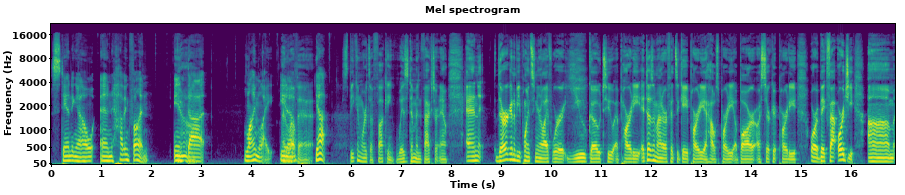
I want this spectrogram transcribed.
standing out and having fun in Yeah. that limelight. You I know? love it. Yeah. speaking words of fucking wisdom and facts right now. And there are going to be points in your life where you go to a party. It doesn't matter if it's a gay party, a house party, a bar, a circuit party, or a big fat orgy. Um,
